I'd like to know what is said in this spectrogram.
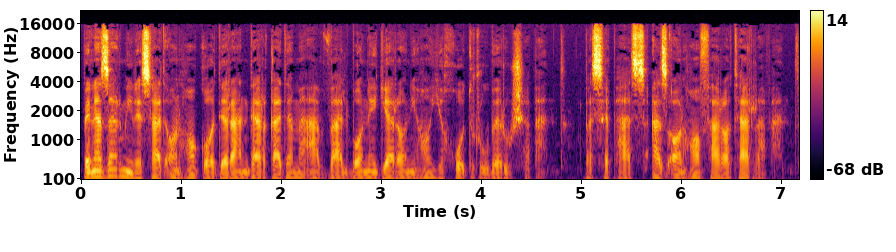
به نظر می رسد آنها قادرند در قدم اول با نگرانی های خود روبرو شوند و سپس از آنها فراتر روند.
